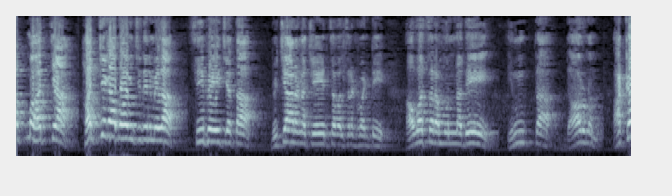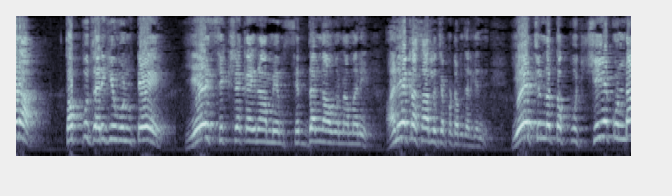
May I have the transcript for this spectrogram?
ఆత్మహత్య హత్యగా భావించి దీని మీద సిబిఐ చేత విచారణ చేయించవలసినటువంటి అవసరం ఉన్నది ఇంత దారుణం. అక్కడ తప్పు జరిగి ఉంటే ఏ శిక్షకైనా మేము సిద్ధంగా ఉన్నామని అనేక సార్లు చెప్పడం జరిగింది. ఏ చిన్న తప్పు చేయకుండా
